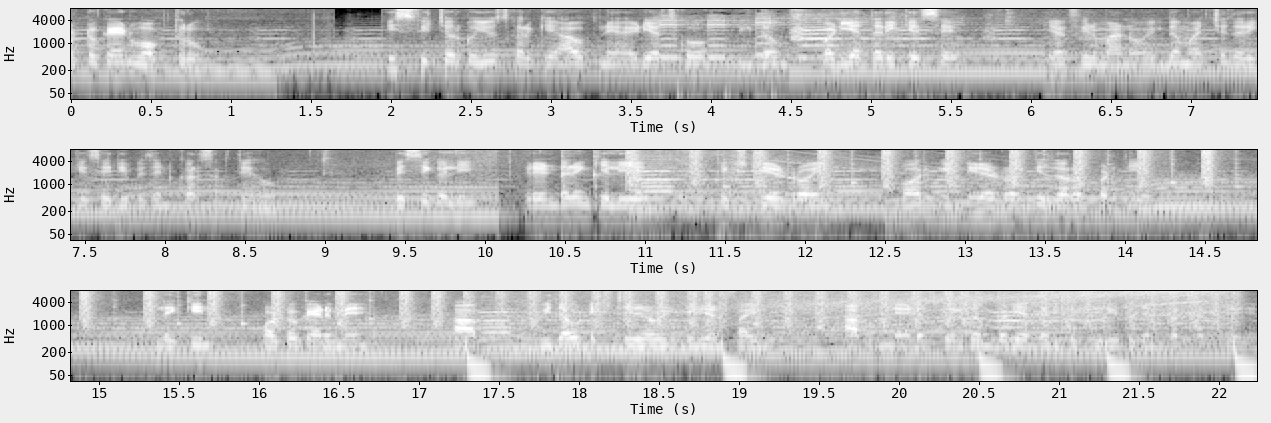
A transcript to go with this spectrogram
ऑटो कैड वॉक थ्रू इस फीचर को यूज़ करके आप अपने आइडियाज़ को एकदम बढ़िया तरीके से या फिर मानो एकदम अच्छे तरीके से रिप्रेजेंट कर सकते हो। बेसिकली रेंडरिंग के लिए एक्सटीरियर ड्राइंग और इंटीरियर ड्राइंग की ज़रूरत पड़ती है। लेकिन ऑटो कैड में आप विदाउट एक्सटीरियर और इंटीरियर फ़ाइल आप अपने आइडियाज़ को एकदम बढ़िया तरीके से रिप्रेजेंट कर सकते हैं।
